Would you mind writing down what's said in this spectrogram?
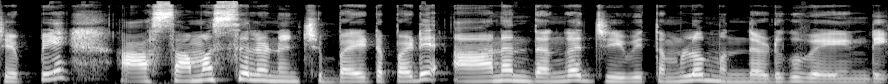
చెప్పి ఆ సమస్యల నుంచి బయటపడి ఆనందంగా జీవితంలో ముందడుగు వేయండి.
